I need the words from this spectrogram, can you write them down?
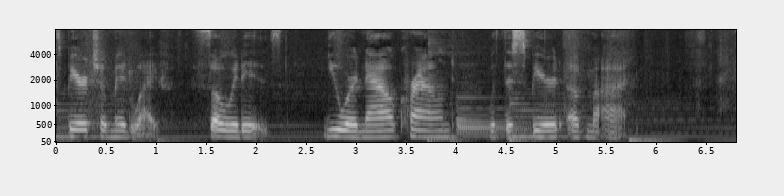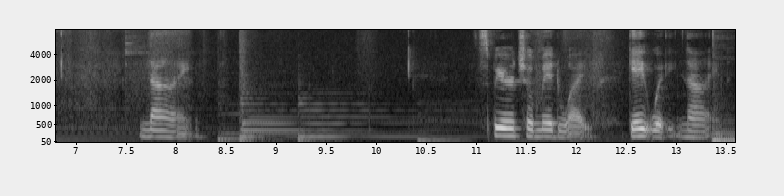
Spiritual midwife, so it is. You are now crowned with the spirit of Ma'at. 9. Spiritual midwife, gateway 9.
